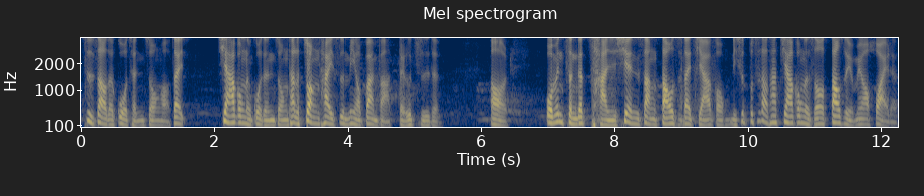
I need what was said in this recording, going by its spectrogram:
制造的过程中哦，在加工的过程中，它的状态是没有办法得知的。哦，我们整个产线上刀子在加工，你是不知道它加工的时候刀子有没有坏了。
